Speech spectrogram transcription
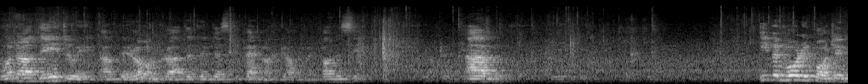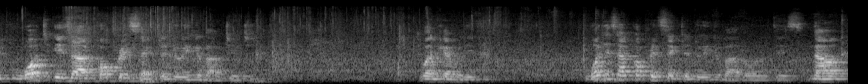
What are they doing on their own rather than just depend on government policy? Um, even more important, what is our corporate sector doing about it? Welcome, Walid. What is our corporate sector doing about all of this? Now,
